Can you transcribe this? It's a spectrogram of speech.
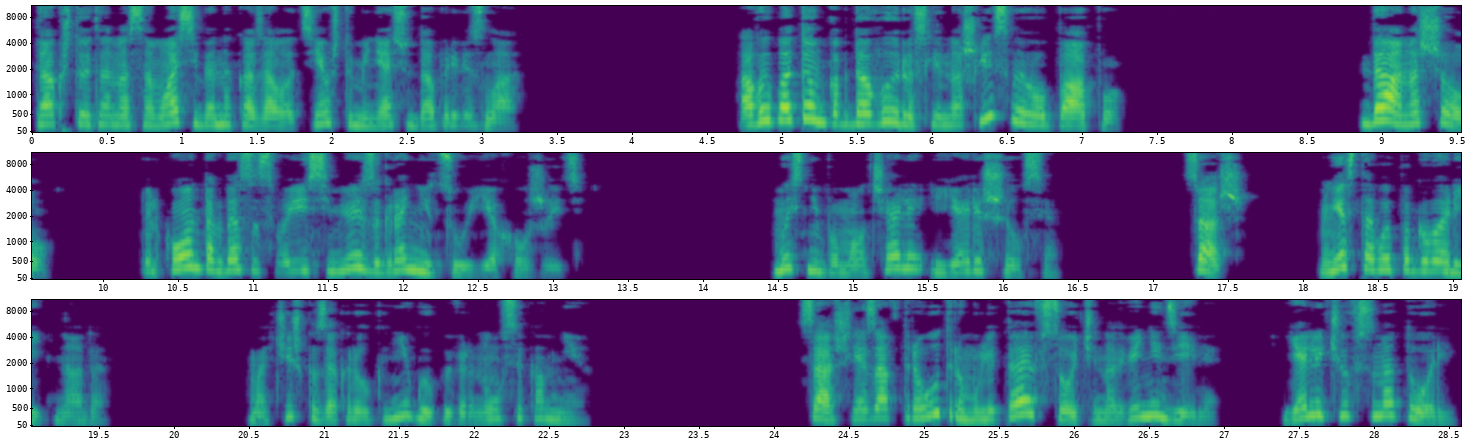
Так что это она сама себя наказала тем, что меня сюда привезла. А вы потом, когда выросли, нашли своего папу? Да, нашел. Только он тогда со своей семьей за границу уехал жить. Мы с ним помолчали, и я решился. «Саш, мне с тобой поговорить надо». Мальчишка закрыл книгу и повернулся ко мне. «Саш, я завтра утром улетаю в Сочи на две недели. Я лечу в санаторий.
